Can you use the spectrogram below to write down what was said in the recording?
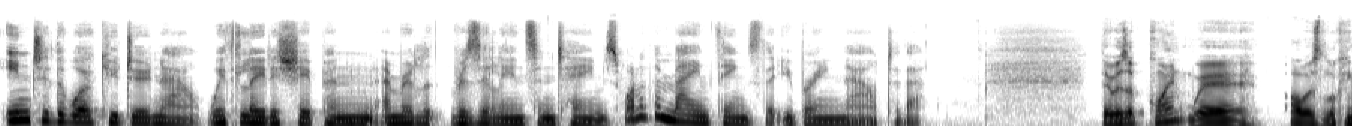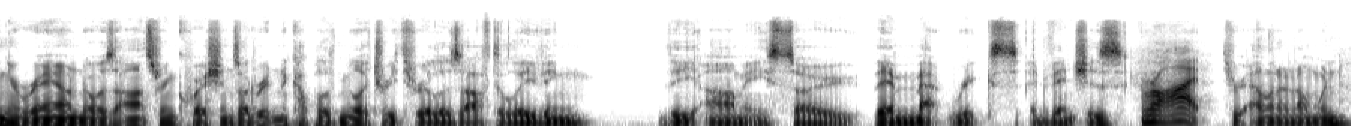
into the work you do now with leadership and, and re- resilience and teams. What are the main things that you bring now to that? there was a point where I was looking around, I was answering questions. I'd written a couple of military thrillers after leaving the army, so they're Matt Rick's adventures Right. through Allen and Unwin.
